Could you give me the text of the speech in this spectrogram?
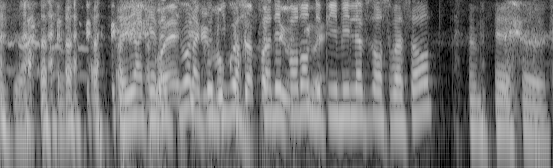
C'est-à-dire qu'effectivement, Ouais, la Côte d'Ivoire est indépendante aussi, ouais. depuis 1960. Euh,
